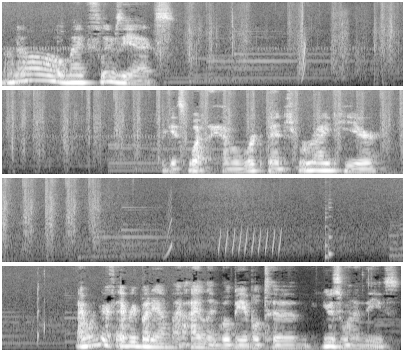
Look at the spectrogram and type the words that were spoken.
Oh no, my flimsy axe. But guess what? I have a workbench right here. I wonder if everybody on my island will be able to use one of these.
